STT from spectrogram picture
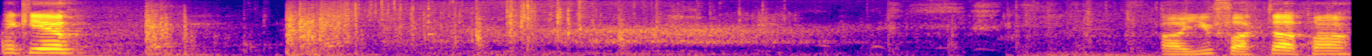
Thank you. Oh, you fucked up, huh?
